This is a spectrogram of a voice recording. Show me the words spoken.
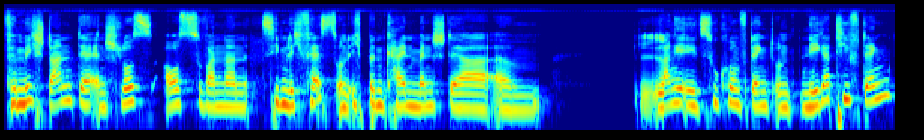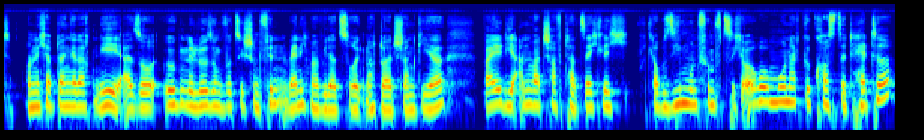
Für mich stand der Entschluss, auszuwandern, ziemlich fest und ich bin kein Mensch, der ähm, lange in die Zukunft denkt und negativ denkt. Und ich habe dann gedacht, nee, also irgendeine Lösung wird sich schon finden, wenn ich mal wieder zurück nach Deutschland gehe, weil die Anwartschaft tatsächlich, ich glaube, 57 Euro im Monat gekostet hätte.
